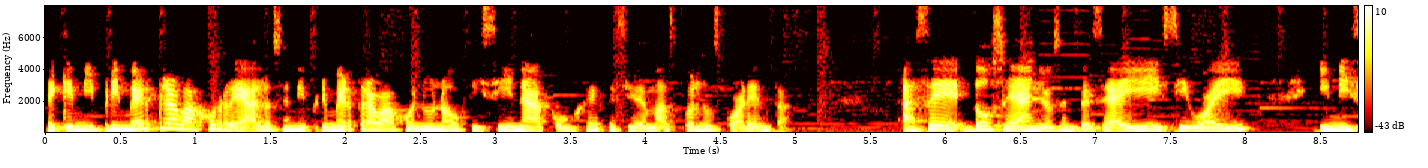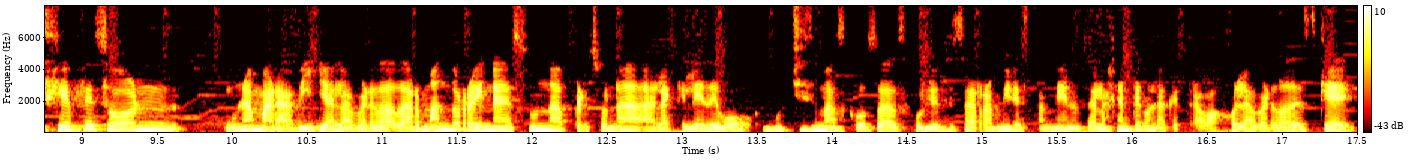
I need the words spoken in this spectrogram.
de que mi primer trabajo real, o sea, mi primer trabajo en una oficina con jefes y demás fue en los 40. Hace 12 años empecé ahí y sigo ahí y mis jefes son una maravilla, la verdad. Armando Reina es una persona a la que le debo muchísimas cosas, Julio César Ramírez también, o sea, la gente con la que trabajo, la verdad es que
